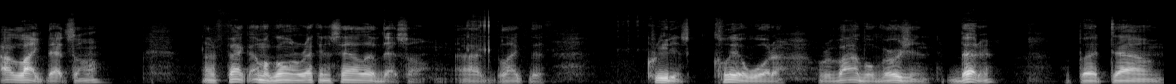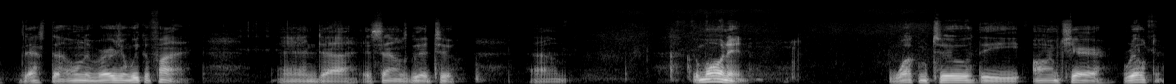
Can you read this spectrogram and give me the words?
I like that song. Matter of fact, I'm gonna go on record and say I love that song. I like the Creedence Clearwater revival version better, but um, that's the only version we could find, and uh, it sounds good too. Um, good morning. Welcome to the Armchair Realtor.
